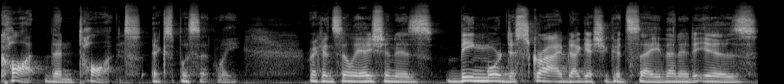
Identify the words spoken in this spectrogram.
caught than taught explicitly. Reconciliation is being more described, I guess you could say, than it is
